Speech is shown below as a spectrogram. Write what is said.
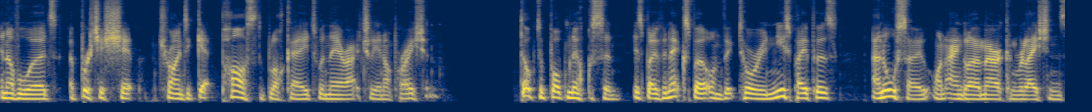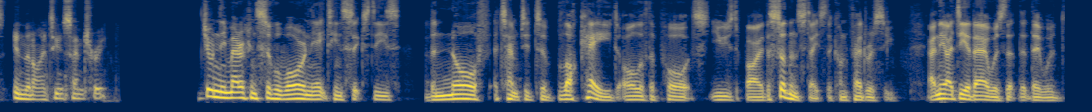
In other words, a British ship trying to get past the blockades when they are actually in operation. Dr. Bob Nicholson is both an expert on Victorian newspapers and also on Anglo American relations in the 19th century. During the American Civil War in the 1860s, the North attempted to blockade all of the ports used by the southern states, the Confederacy. And the idea there was that, that they would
